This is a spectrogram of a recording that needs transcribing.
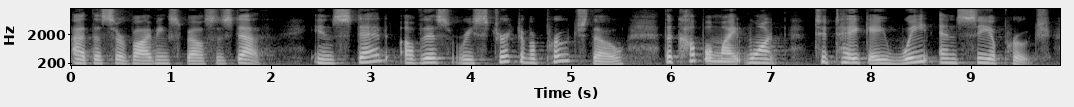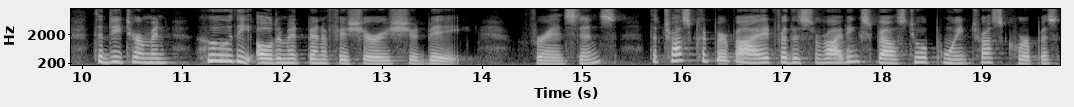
at the surviving spouse's death. Instead of this restrictive approach, though, the couple might want to take a wait and see approach to determine who the ultimate beneficiaries should be. For instance, the trust could provide for the surviving spouse to appoint trust corpus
